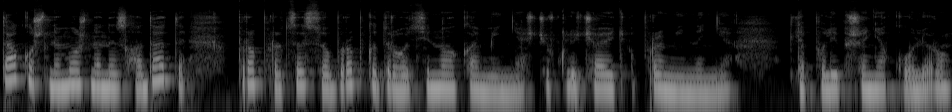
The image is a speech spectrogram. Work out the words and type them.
Також не можна не згадати про процеси обробки дорогоцінного каміння, що включають опромінення для поліпшення кольору.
